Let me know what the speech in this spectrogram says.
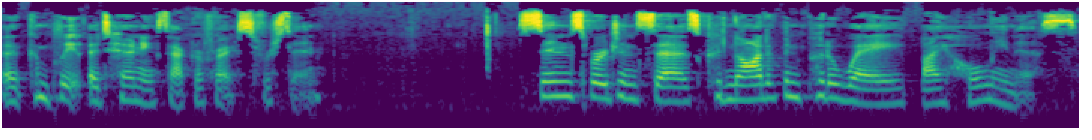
a complete atoning sacrifice for sin. Sin, Spurgeon says, could not have been put away by holiness.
